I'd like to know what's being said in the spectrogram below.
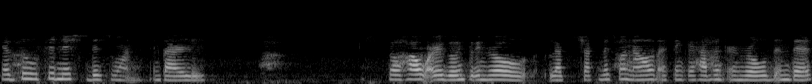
You have to finish this one entirely. So how are you going to enroll? Let's check this one out. I think I haven't enrolled in this.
